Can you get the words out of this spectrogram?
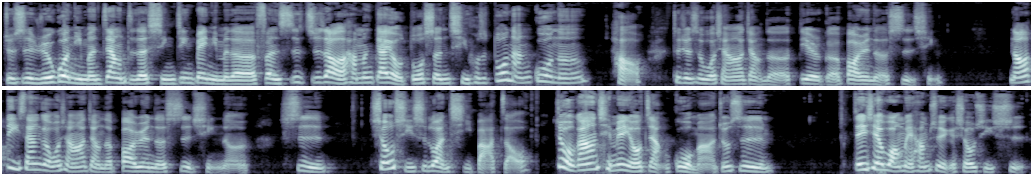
就是如果你们这样子的行径被你们的粉丝知道了，他们该有多生气或是多难过呢？好，这就是我想要讲的第二个抱怨的事情。然后第三个我想要讲的抱怨的事情呢，是休息室乱七八糟。就我刚刚前面有讲过嘛，就是这些网美他们是有一个休息室。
